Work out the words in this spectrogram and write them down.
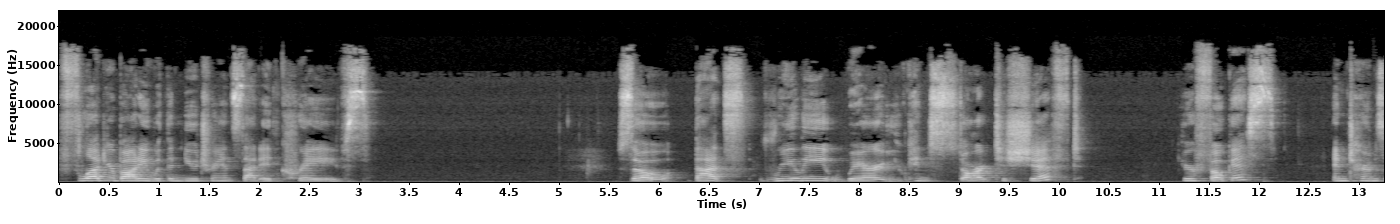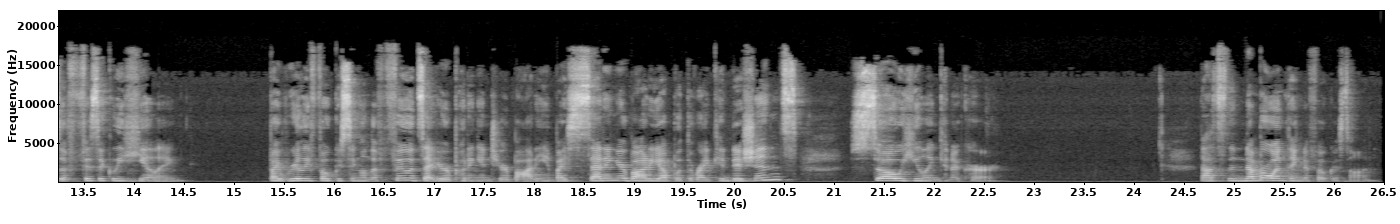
Flood your body with the nutrients that it craves. So that's really where you can start to shift your focus in terms of physically healing by really focusing on the foods that you're putting into your body and by setting your body up with the right conditions so healing can occur. That's the number one thing to focus on.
